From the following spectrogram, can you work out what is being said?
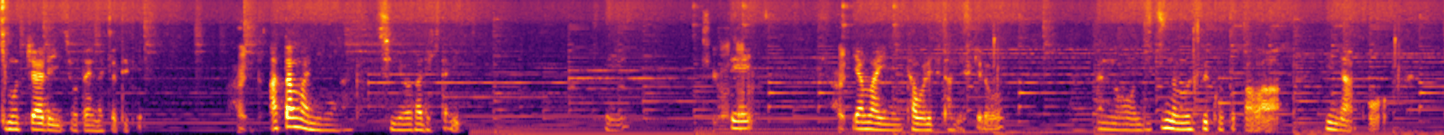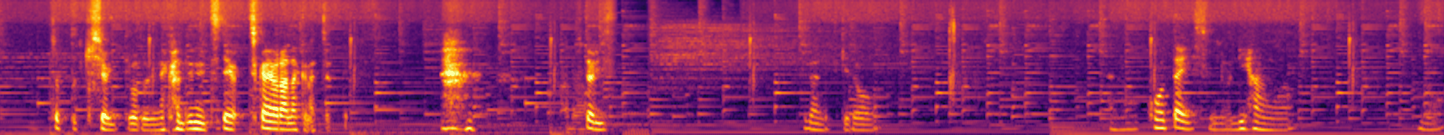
気持ち悪い状態になっちゃってて。はい。頭にもなんか腫瘍ができたり、えーではい。病に倒れてたんですけど、あの、実の息子とかは、みんなこう、ちょっときしょいってことで、なんか全然近寄らなくなっちゃって、一人、してたんですけど、あの、皇太子の李藩は、あの、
